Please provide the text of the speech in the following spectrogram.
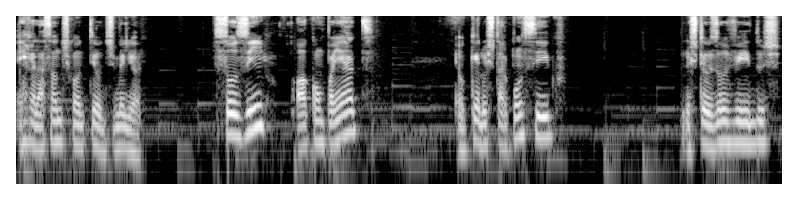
Em relação dos conteúdos, melhor. Sozinho ou acompanhado, eu quero estar consigo, nos teus ouvidos,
